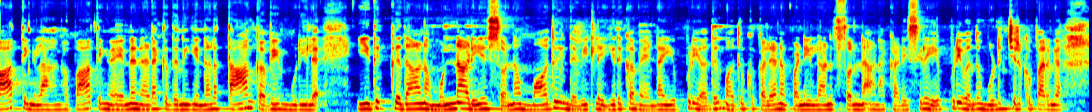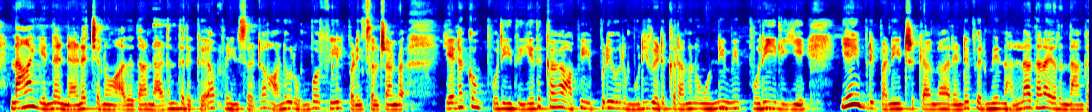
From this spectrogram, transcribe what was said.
பார்த்தீங்களா அங்கே பார்த்தீங்களா என்ன நடக்குதுன்னு என்னால் தாங்கவே முடியல. இதுக்கு தான் நான் முன்னாடியே சொன்னேன் மது இந்த வீட்டில் இருக்க வேண்டாம். எப்படியாவது மதுக்கு கல்யாணம் பண்ணிடலான்னு சொன்னேன். ஆனால் கடைசியில் எப்படி வந்து முடிஞ்சிருக்கு பாருங்கள் நான் என்ன நினச்சனோ அதுதான் நடந்திருக்கு அப்படின்னு சொல்லிட்டு அனு ரொம்ப ஃபீல் பண்ணி சொல்கிறாங்க எனக்கும் புரியுது. எதுக்காக அப்போ இப்படி ஒரு முடிவு எடுக்கிறாங்கன்னு ஒன்றுமே புரியலையே. ஏன் இப்படி பண்ணிகிட்ருக்காங்க ரெண்டு பேருமே நல்லா தானே இருந்தாங்க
